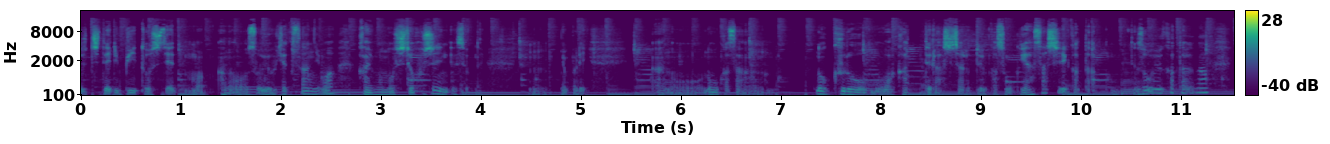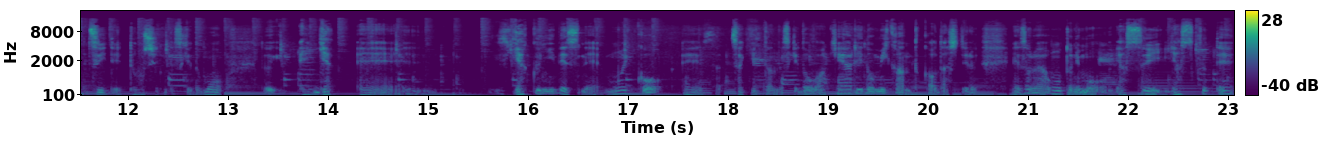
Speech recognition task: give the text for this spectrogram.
うちでリピートして、まあのそういうお客さんには買い物をしてほしいんですよね、うん、やっぱりあの農家さんの苦労も分かってらっしゃるというかすごく優しい方そういう方がついていってほしいんですけども逆にですねもう一個、えー、さっき言ったんですけど訳ありのみかんとかを出してる、えー、それは本当にもう安い安くて、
